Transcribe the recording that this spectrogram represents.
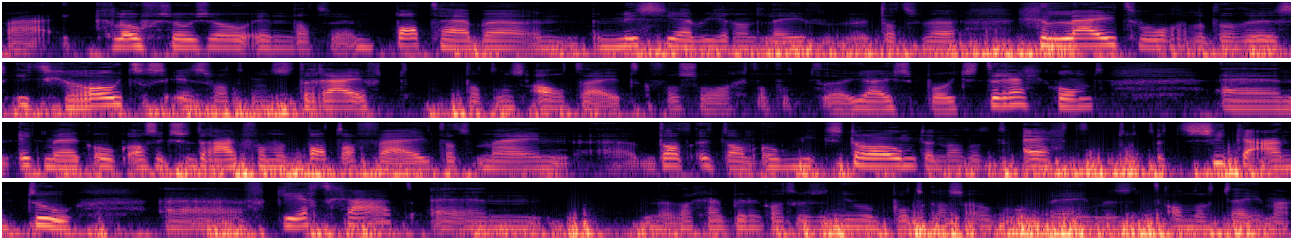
nou, ik geloof sowieso in dat we een pad hebben, een, missie hebben hier in het leven. Dat we geleid worden, dat er dus iets groters is wat ons drijft. Dat ons altijd ervoor zorgt dat het uh, juiste pootje terechtkomt. En ik merk ook als ik zodra ik van mijn pad afwijk, dat, mijn, uh, dat het dan ook niet stroomt. En dat het echt tot het zieke aan toe uh, verkeerd gaat. En nou, daar ga ik binnenkort dus een nieuwe podcast over opnemen. Dat is een ander thema.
